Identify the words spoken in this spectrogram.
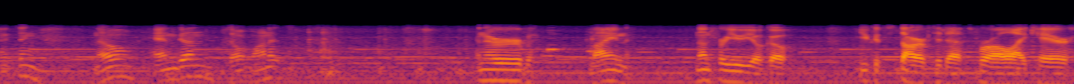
Anything? No? Handgun? Don't want it? An herb. Mine. None for you, Yoko. You could starve to death for all I care.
